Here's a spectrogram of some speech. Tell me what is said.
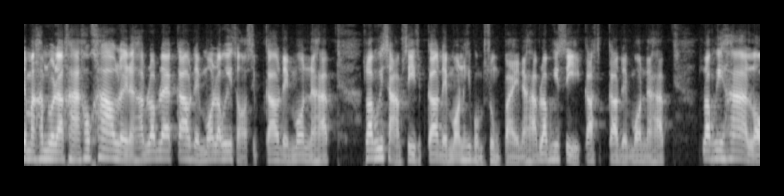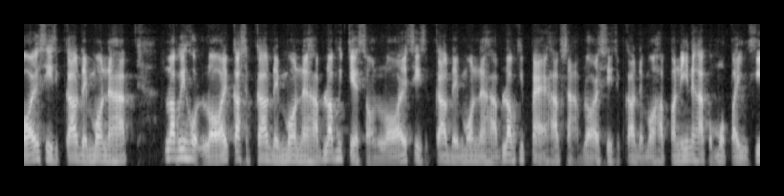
จะมาคำนวณราคาคร่าวๆเลยนะครับ รอบแรก9ไดมอนด์รอบที่2 19ไดมอนด์นะครับรอบที่3 49ไดมอนด์ที่ผมสุ่มไปนะครับ รอบที่4 99ไดมอนด์นะครับ รอบที่5 149ไดมอนด์นะครับ รอบที่6 199ไดมอนด์นะครับ รอบที่7 249ไดมอนด์นะครับ รอบที่8ครับ349ไดมอนด์ครับ ตอนนี้นะครับผมหมดไปอยู่ที่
